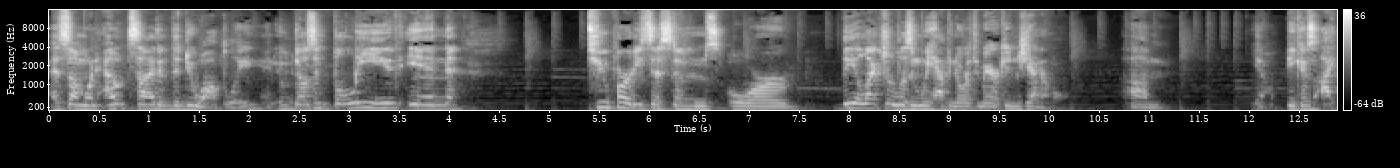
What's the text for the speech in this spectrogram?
as someone outside of the duopoly and who doesn't believe in two party systems or the electoralism we have in North America in general, um, you know, because I,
